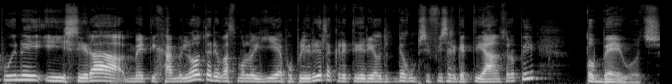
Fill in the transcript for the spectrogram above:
που είναι η σειρά με τη χαμηλότερη βαθμολογία που πληρεί τα κριτήρια ότι την έχουν ψηφίσει αρκετοί άνθρωποι, το Baywatch.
